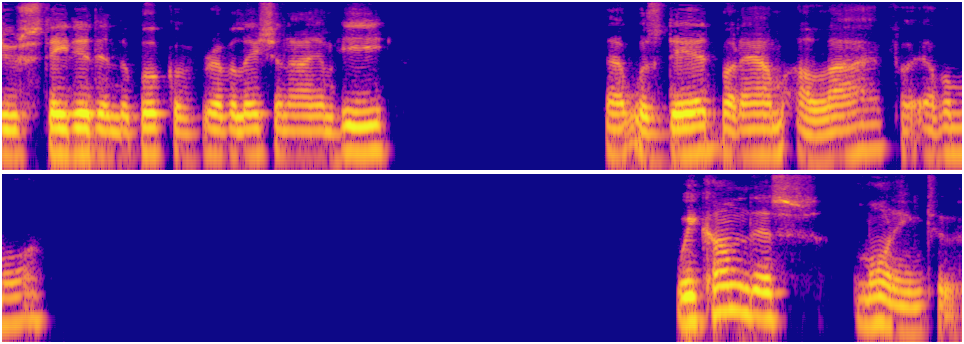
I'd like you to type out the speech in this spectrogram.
you stated in the book of Revelation, I am he that was dead but am alive forevermore. We come this morning to,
